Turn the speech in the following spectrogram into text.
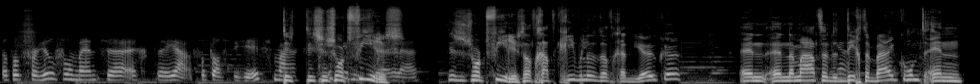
dat, dat voor heel veel mensen echt ja, fantastisch is. Maar is- het is een soort het, virus. Het is een soort virus. Dat gaat kriebelen, dat gaat jeuken. En, en naarmate het Ja. dichterbij komt. En,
